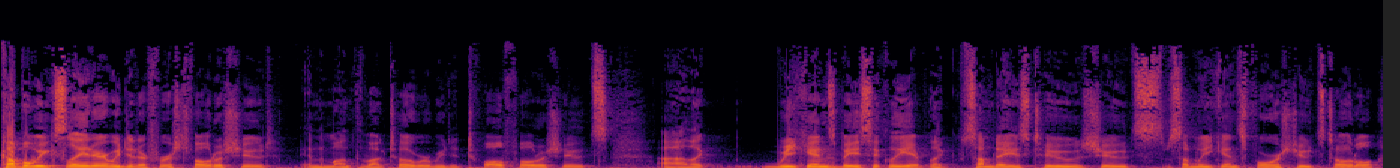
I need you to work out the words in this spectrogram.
couple weeks later, we did our first photo shoot. In the month of October, we did 12 photo shoots. Uh, like weekends, basically, like some days two shoots, some weekends four shoots total.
